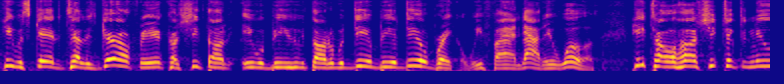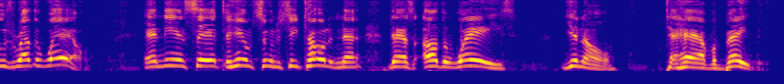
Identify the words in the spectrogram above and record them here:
He was scared to tell his girlfriend because she thought it would be who thought it would deal, be a deal breaker. We find out it was. He told her she took the news rather well, and then said to him soon as he told him that there's other ways, you know, to have a baby.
